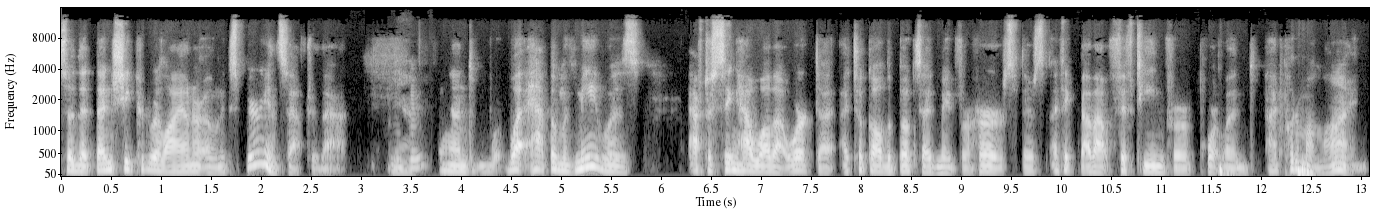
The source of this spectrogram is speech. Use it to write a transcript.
so that then she could rely on her own experience after that. Yeah. And w- what happened with me was after seeing how well that worked, I, I, took all the books I'd made for her. So there's, I think, about 15 for Portland. I put them online,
